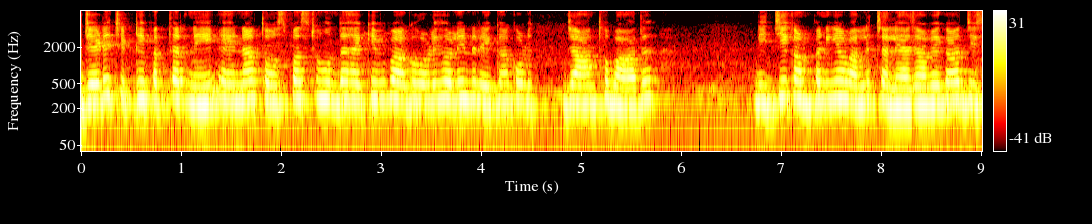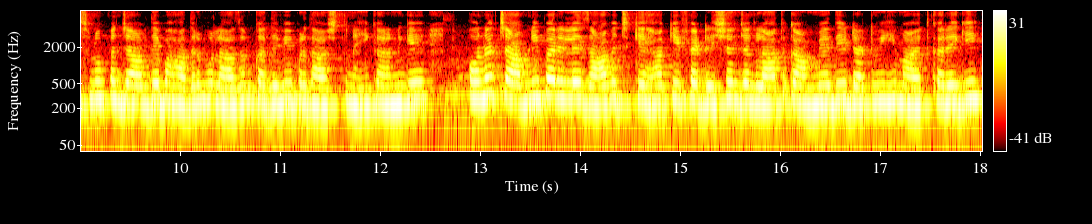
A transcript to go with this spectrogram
ਜਿਹੜੇ ਚਿੱਠੀ ਪੱਤਰ ਨੇ, ਇਹਨਾਂ ਤੋਂ ਸਪਸ਼ਟ ਹੁੰਦਾ ਹੈ ਕਿ ਵਿਭਾਗ ਹੌਲੀ-ਹੌਲੀ ਨਰੇਗਾ ਕੋਲ ਜਾਣ ਤੋਂ ਬਾਅਦ ਨਿੱਜੀ ਕੰਪਨੀਆਂ ਵੱਲ ਚੱਲਿਆ ਜਾਵੇਗਾ, ਜਿਸ ਨੂੰ ਪੰਜਾਬ ਦੇ ਬਹਾਦਰ ਮੁਲਾਜ਼ਮ ਕਦੇ ਵੀ ਬਰਦਾਸ਼ਤ ਨਹੀਂ ਕਰਨਗੇ। ਉਹਨਾਂ ਚਾਬਨੀ ਭਰੇ ਲਿਜਾਹ ਵਿੱਚ ਕਿਹਾ ਕਿ ਫੈਡਰੇਸ਼ਨ ਜੰਗਲਾਤ ਕਾਮਿਆਂ ਦੀ ਡਟਵੀਂ ਹਿਮਾਇਤ ਕਰੇਗੀ।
